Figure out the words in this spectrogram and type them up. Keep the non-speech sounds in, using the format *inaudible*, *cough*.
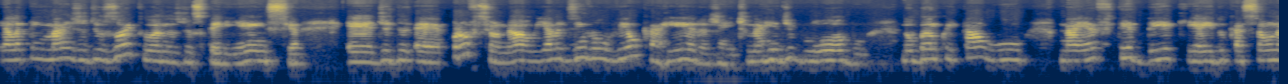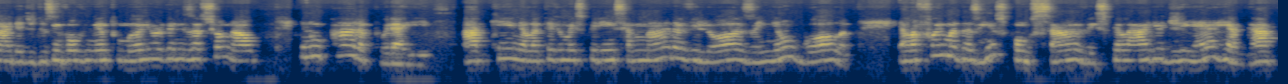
Ela tem mais de 18 anos de experiência é, de, é, profissional e ela desenvolveu carreira, gente, na Rede Globo, no Banco Itaú, na FTD, que é a Educação na área de Desenvolvimento Humano e Organizacional. E não para por aí. A Kim, ela teve uma experiência maravilhosa em Angola. Ela foi uma das responsáveis pela área de RH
